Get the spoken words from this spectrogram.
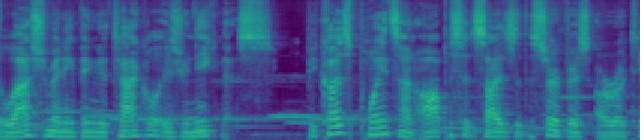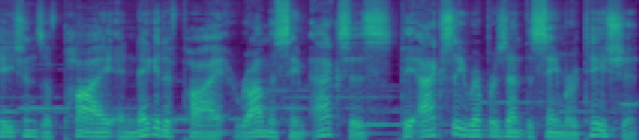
The last remaining thing to tackle is uniqueness. Because points on opposite sides of the surface are rotations of pi and negative pi around the same axis, they actually represent the same rotation,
